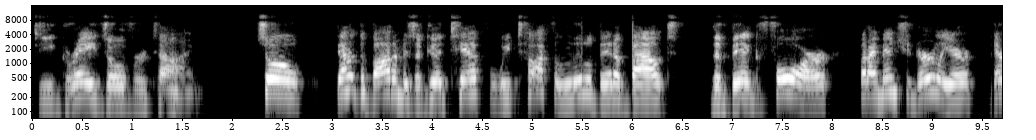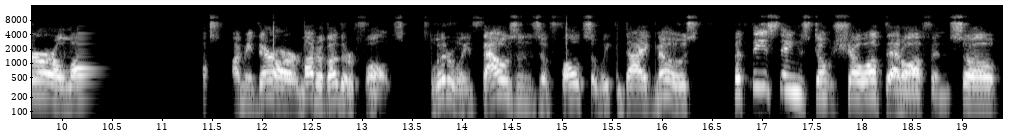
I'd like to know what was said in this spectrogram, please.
degrades over time. So down at the bottom is a good tip. We talked a little bit about the big four, but I mentioned earlier there are a lot. I mean, there are a lot of other faults, literally thousands of faults that we can diagnose, but these things don't show up that often. So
